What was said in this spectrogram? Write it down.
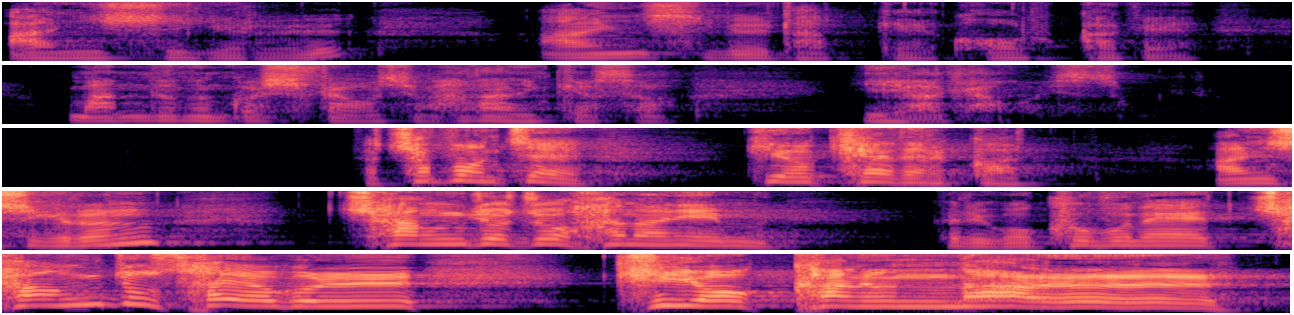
안식일을, 안식일답게 거룩하게 만드는 것이라고 지금 하나님께서 이야기하고 있습니다. 첫 번째 기억해야 될 것. 안식일은 창조주 하나님 그리고 그분의 창조 사역을 기억하는 날.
